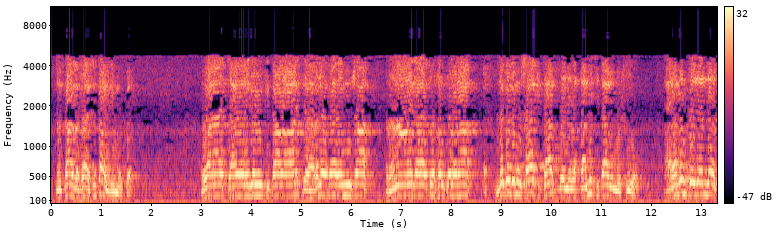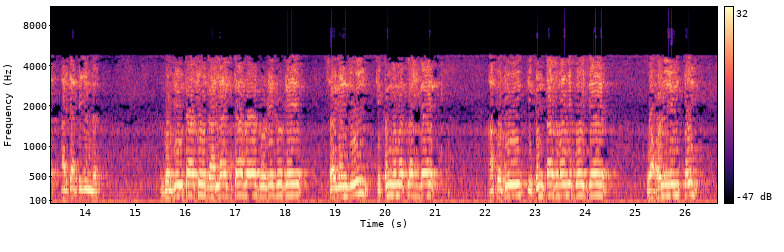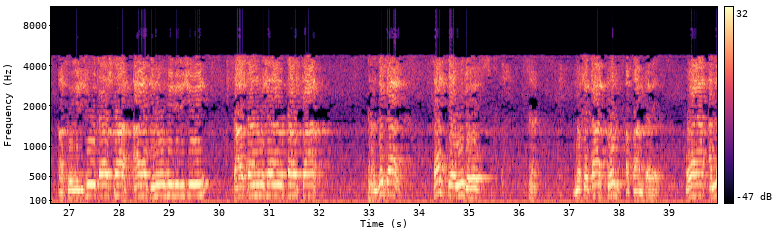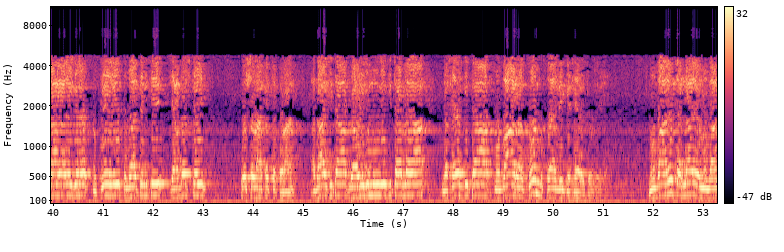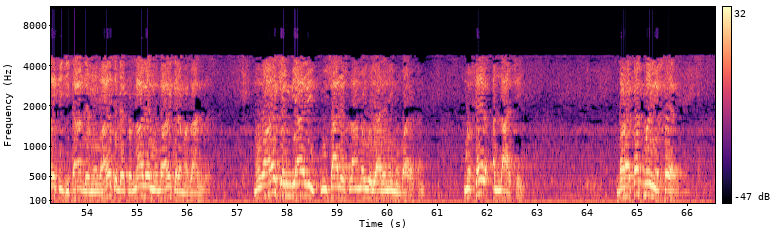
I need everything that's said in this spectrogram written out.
نو تا د خدای څخه تعظیم وکړ ولا چاغلو کتاب چاغلو پر موسی رڼا هدایت خلق لرا زکه د موسی کتاب بین الاقوامی کتاب مشهور عربم پیجند ارجا پیجند ګرځي تاسو د الله کتاب له ټوټه ټوټه سګندوی چې کوم مطلب ده اپټو چې کوم تاسو باندې بوج ده وعلمتم اخو دې شو تاسو ته هغه چې نو دې شي تاسو ته نو مشران تاسو ته ځکه تاسو ته ودو نو خطاب ټول افغان ته وایا الله علیه وسلم نو پیری په باطل کې چابس کوي او صداقت قرآن ادا کتاب راولی گمونگی کتاب لگا نخیر کتاب مبارکن خواہ دے کے خیر چولے مبارک اللہ دے مبارک کتاب دے مبارک بیت اللہ دے مبارک رمضان دے مبارک انبیاء دی عیسیٰ علیہ السلام و یالنی مبارکن نو خیر اللہ چاہیے برکت معنی خیر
